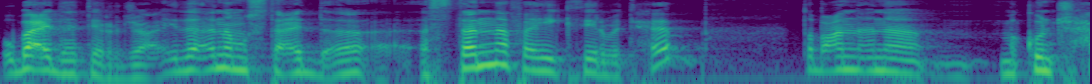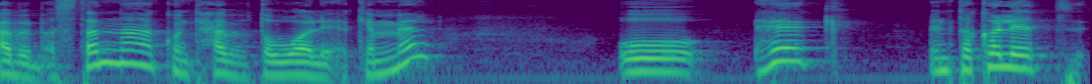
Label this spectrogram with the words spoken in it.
وبعدها ترجع. إذا أنا مستعد أستنى فهي كثير بتحب. طبعا أنا ما كنتش حابب أستنى كنت حابب طوالي أكمل. وهيك انتقلت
